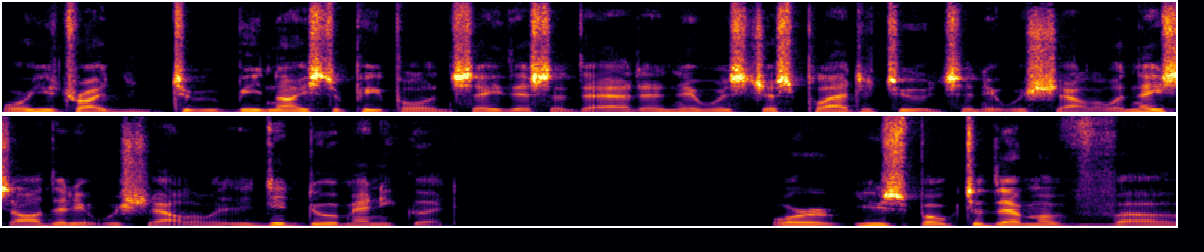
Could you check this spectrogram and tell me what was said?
Or you tried to be nice to people and say this and that, and it was just platitudes and it was shallow. And they saw that it was shallow. and It didn't do them any good. Or you spoke to them of uh,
